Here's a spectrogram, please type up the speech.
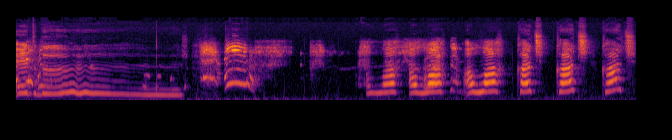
Edgar Allah Allah Allah kaç kaç kaç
